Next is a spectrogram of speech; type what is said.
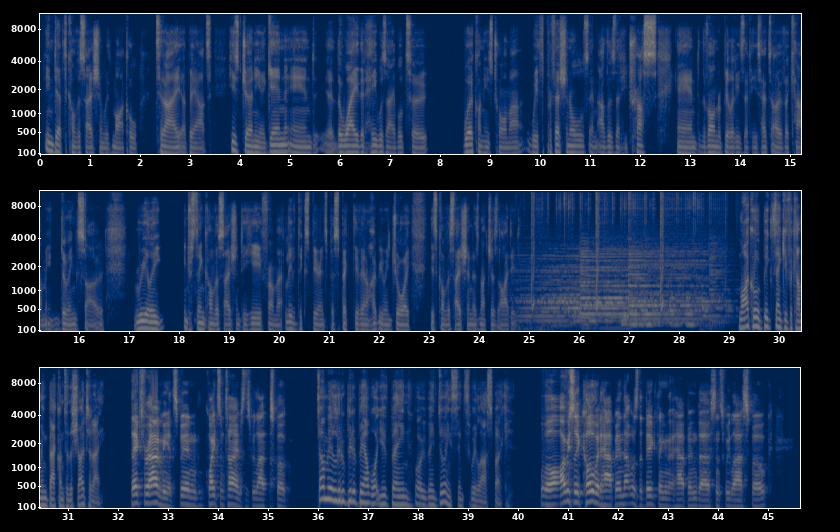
In depth conversation with Michael today about his journey again and uh, the way that he was able to work on his trauma with professionals and others that he trusts and the vulnerabilities that he's had to overcome in doing so. Really interesting conversation to hear from that lived experience perspective. And I hope you enjoy this conversation as much as I did. Michael, big thank you for coming back onto the show today. Thanks for having me. It's been quite some time since we last spoke. Tell me a little bit about what you've been what we've been doing since we last spoke. Well, obviously COVID happened. That was the big thing that happened uh, since we last spoke.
